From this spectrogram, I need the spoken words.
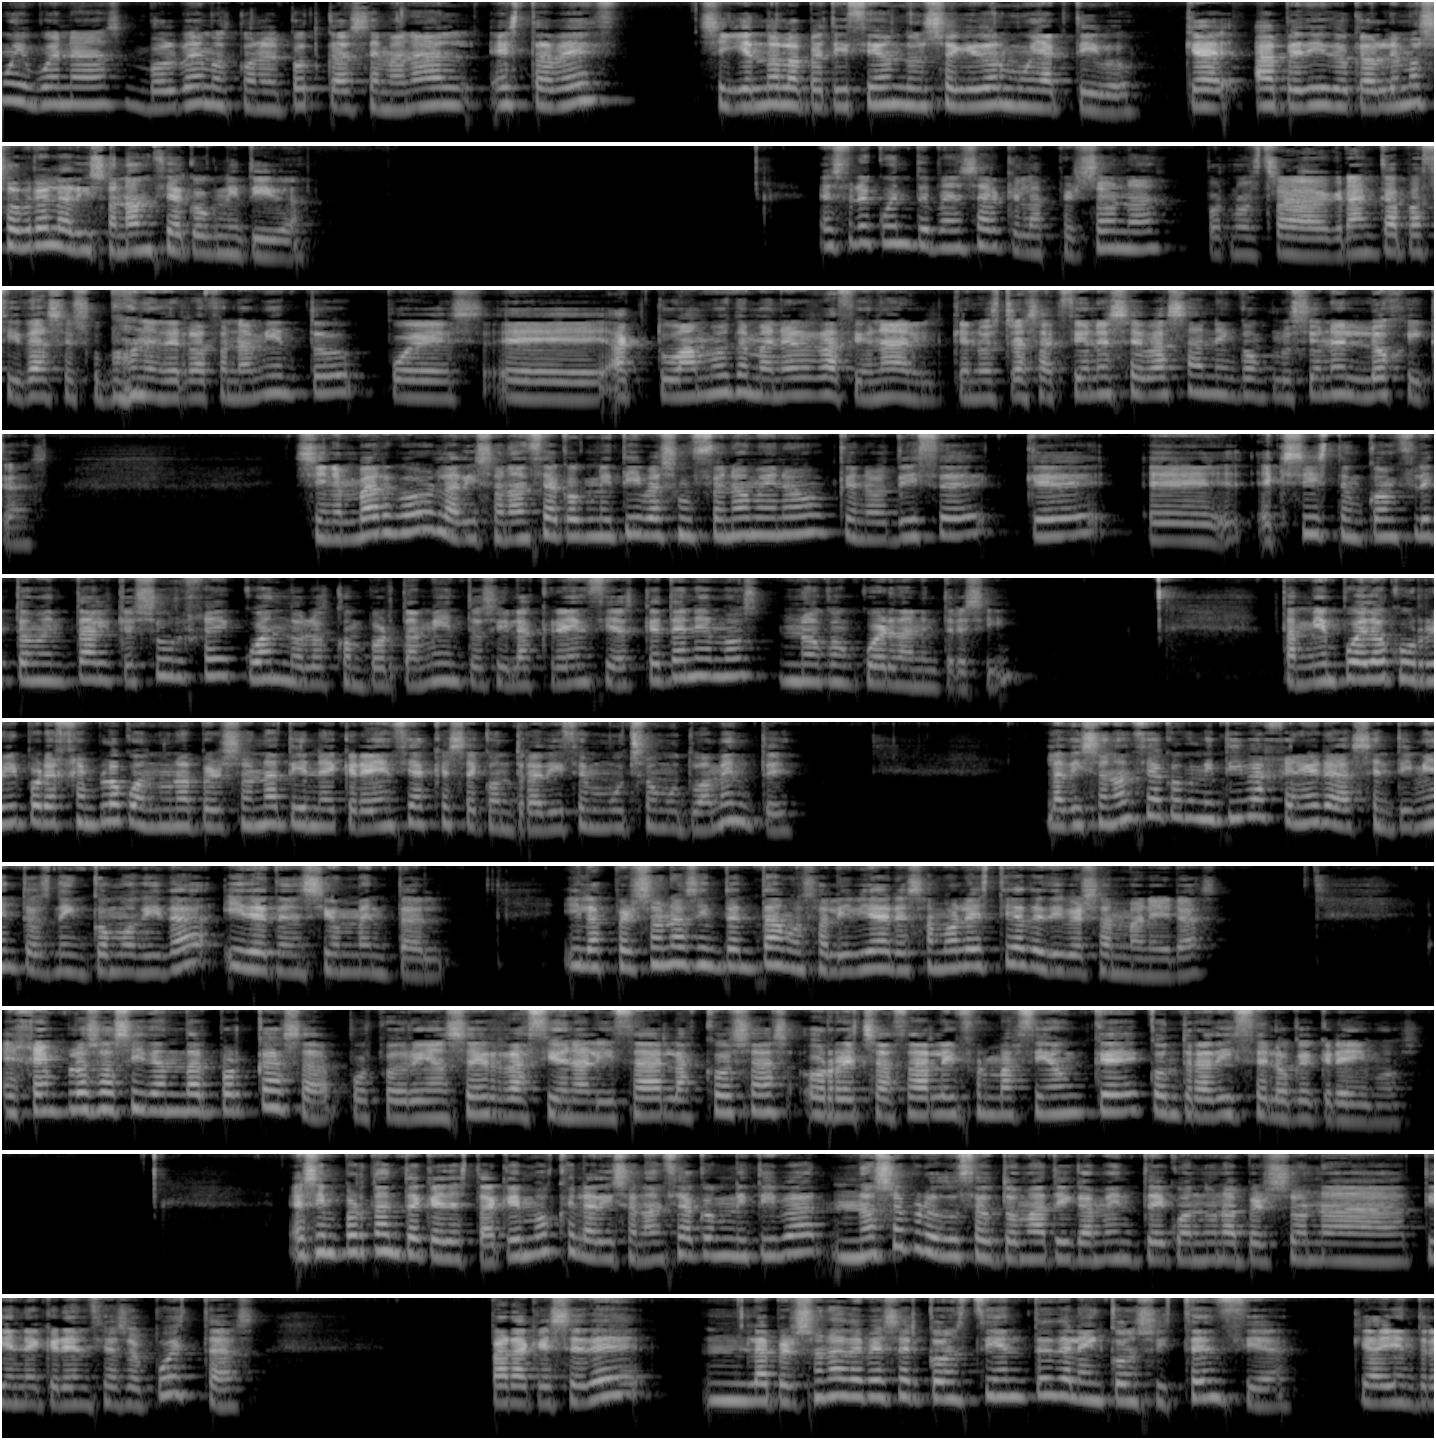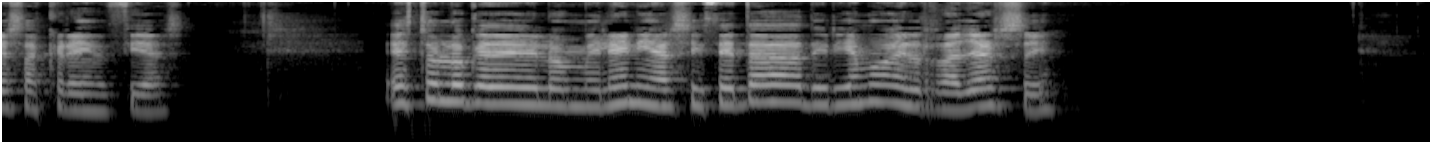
Muy buenas, volvemos con el podcast semanal, esta vez siguiendo la petición de un seguidor muy activo, que ha pedido que hablemos sobre la disonancia cognitiva. Es frecuente pensar que las personas, por nuestra gran capacidad se supone de razonamiento, pues eh, actuamos de manera racional, que nuestras acciones se basan en conclusiones lógicas, sin embargo, la disonancia cognitiva es un fenómeno que nos dice que eh, existe un conflicto mental que surge cuando los comportamientos y las creencias que tenemos no concuerdan entre sí. También puede ocurrir, por ejemplo, cuando una persona tiene creencias que se contradicen mucho mutuamente. La disonancia cognitiva genera sentimientos de incomodidad y de tensión mental, y las personas intentamos aliviar esa molestia de diversas maneras. Ejemplos así de andar por casa, pues podrían ser racionalizar las cosas o rechazar la información que contradice lo que creemos. Es importante que destaquemos que la disonancia cognitiva no se produce automáticamente cuando una persona tiene creencias opuestas. Para que se dé, la persona debe ser consciente de la inconsistencia que hay entre esas creencias. Esto es lo que los millennials y Z diríamos el rayarse.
